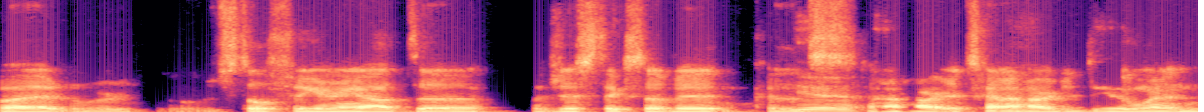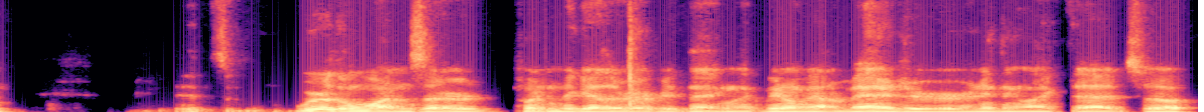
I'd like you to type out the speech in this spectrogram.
but we're, we're still figuring out the logistics of it because Yeah. it's kind of hard. It's kind of hard to do when it's we're the ones that are putting together everything. Like we don't got a manager or anything like that. So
